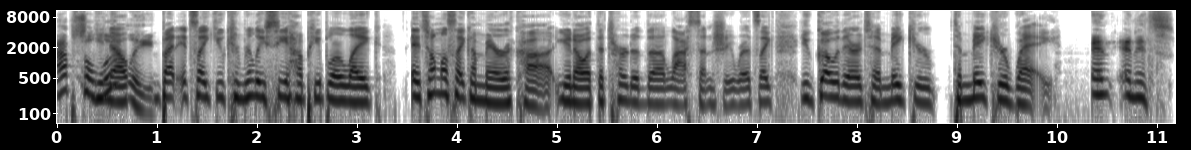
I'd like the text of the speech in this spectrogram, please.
absolutely. but it's like you can really see how people are like it's almost like America, you know, at the turn of the last century where it's like you go there to make your to make your way. and and it's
